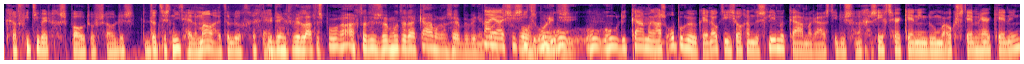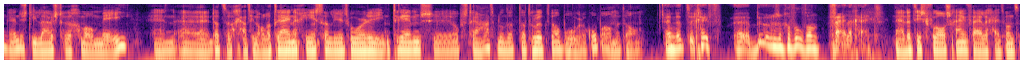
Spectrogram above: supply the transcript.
graffiti werd gespoten of zo. Dus dat is niet helemaal uit de lucht gegeven. U denkt, we laten sporen achter, dus we moeten daar camera's hebben binnenkort. Nou ja, als je ziet hoe, hoe, hoe, hoe, die camera's oprukken... en ook die zogenaamde slimme camera's die dus een gezichtsherkenning doen... maar ook stemherkenning, hè, dus die luisteren gewoon mee... En uh, dat gaat in alle treinen geïnstalleerd worden, in trams, uh, op straat. Ik bedoel, dat, dat lukt wel behoorlijk op al met al. En dat geeft uh, burgers een gevoel van veiligheid? Nou, dat is vooral schijnveiligheid, want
